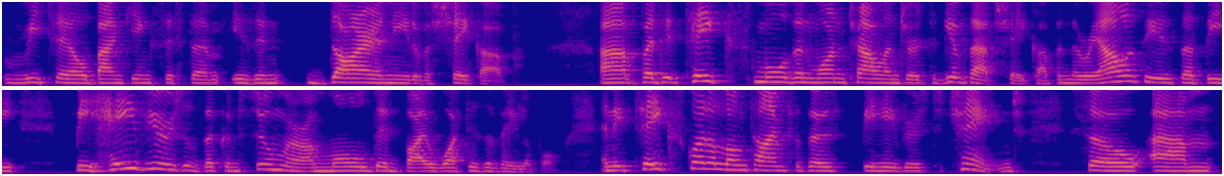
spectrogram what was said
retail banking system is in dire need of a shakeup. Uh, but it takes more than one challenger to give that shakeup. And the reality is that the behaviors of the consumer are molded by what is available. And it takes quite a long time for those behaviors to change. So um,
